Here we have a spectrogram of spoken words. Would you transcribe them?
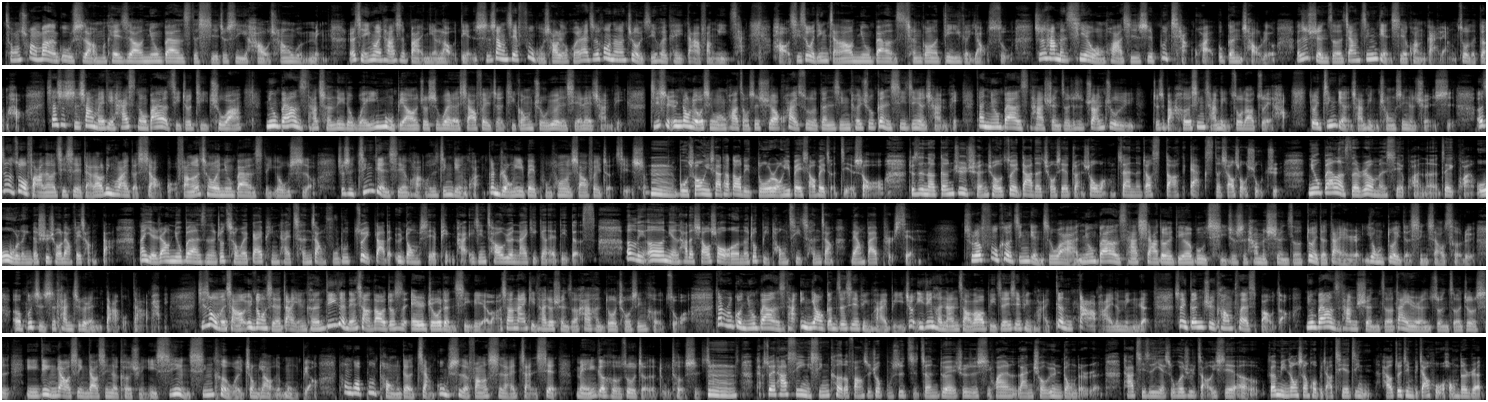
从创办的故事啊，我们可以知道 New Balance 的鞋就是以好穿闻名，而且因为它是百年老店，时尚界复古潮流回来之后呢，就有机会可以大放异彩。好，其实我已经讲到 New Balance 成功的第一个要素，就是他们的企业文化其实是不抢快、不跟潮流，而是选择将经典鞋款改良做得更好。像是时尚媒体 High Snobility 就提出啊，New Balance 它成立的唯一目标就是为了消费者提供卓越的鞋类产品，即使运动流行文化总是。需要快速的更新，推出更吸睛的产品，但 New Balance 它选择就是专注于。就是把核心产品做到最好，对经典的产品重新的诠释，而这个做法呢，其实也达到另外一个效果，反而成为 New Balance 的优势哦，就是经典鞋款或是经典款更容易被普通的消费者接受。嗯，补充一下，它到底多容易被消费者接受哦？就是呢，根据全球最大的球鞋转售网站呢，叫 StockX 的销售数据，New Balance 的热门鞋款呢，这款五五零的需求量非常大，那也让 New Balance 呢就成为该平台成长幅度最大的运动鞋品牌，已经超越 Nike 跟 Adidas。二零二二年它的销售额呢就比同期成长两百 percent。除了复刻经典之外啊，New Balance 它下对的第二步棋就是他们选择对的代言人，用对的行销策略，而不只是看这个人大不大牌。其实我们想要运动鞋的代言，可能第一个联想到的就是 Air Jordan 系列吧，像 Nike 他就选择和很多球星合作啊。但如果 New Balance 它硬要跟这些品牌比，就一定很难找到比这些品牌更大牌的名人。所以根据 Complex 报道，New Balance 他们选择代言人准则就是一定要吸引到新的客群，以吸引新客为为重要的目标，通过不同的讲故事的方式来展现每一个合作者的独特视角。嗯，所以他吸引新客的方式就不是只针对就是喜欢篮球运动的人，他其实也是会去找一些呃跟民众生活比较贴近，还有最近比较火红的人，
